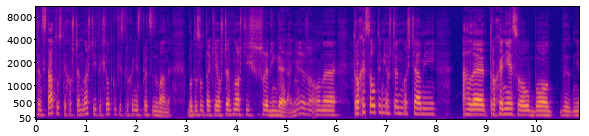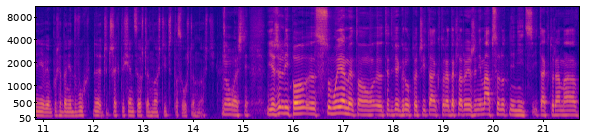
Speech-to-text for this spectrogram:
ten status tych oszczędności i tych środków jest trochę niesprecyzowany, bo to są takie oszczędności Schrödingera, nie? że one trochę są tymi oszczędnościami, ale trochę nie są, bo nie, nie wiem, posiadanie dwóch e, czy trzech tysięcy oszczędności, czy to są oszczędności. No właśnie. Jeżeli sumujemy tą, e, te dwie grupy, czyli ta, która deklaruje, że nie ma absolutnie nic i ta, która ma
